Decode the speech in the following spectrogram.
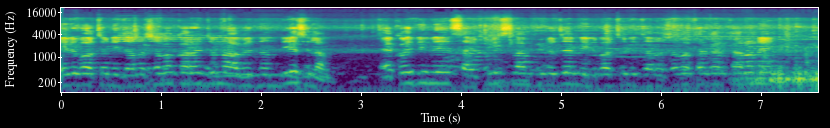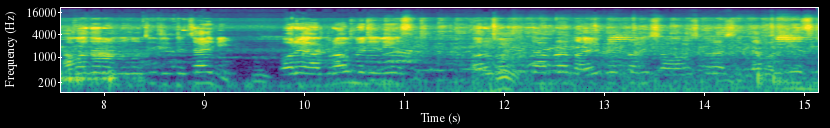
নির্বাচনী জনসভা করার জন্য আবেদন দিয়েছিলাম। একই দিনে সাইফুল ইসলাম ফিরোজের নির্বাচনী জনসভা থাকার কারণে আমাদের অনুমতি দিতে চায়নি পরে আমরাও মেনে নিয়েছি। পরবর্তীতে আমরা নয় ফেব্রুয়ারি সমাবেশ করার সিদ্ধান্ত নিয়েছি।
